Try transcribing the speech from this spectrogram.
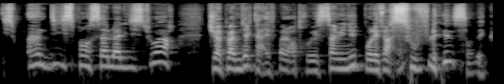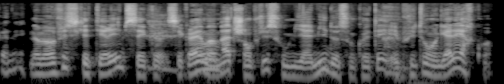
ils sont indispensables à l'histoire. Tu vas pas me dire que t'arrives pas à leur trouver 5 minutes pour les faire souffler, sans déconner. Non mais en plus ce qui est terrible c'est que c'est quand même un match en plus où Miami de son côté est plutôt en galère quoi.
